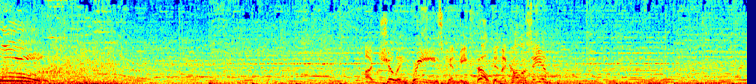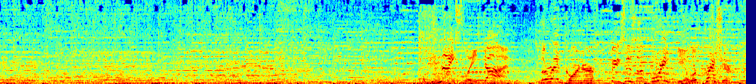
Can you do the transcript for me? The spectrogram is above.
Ooh! A chilling breeze can be felt in the Colosseum. Nicely done! The red corner faces a great deal of pressure.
